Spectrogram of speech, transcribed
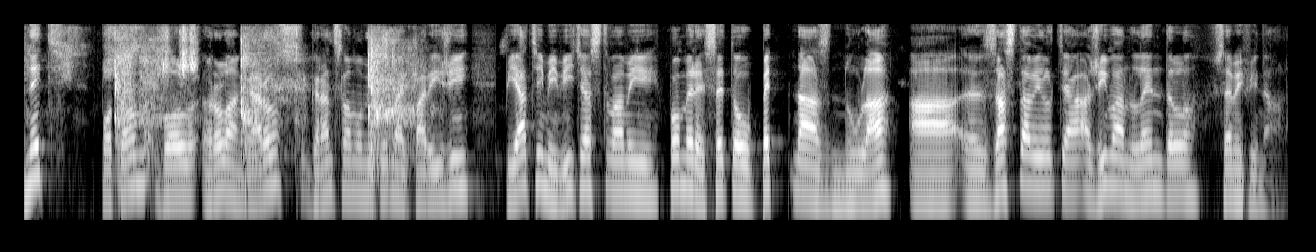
hneď potom bol Roland Garros, Grand Slamový turnaj v Paríži, piatimi víťazstvami, pomere setov 15-0 a e, zastavil ťa až Ivan Lendl v semifinále.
